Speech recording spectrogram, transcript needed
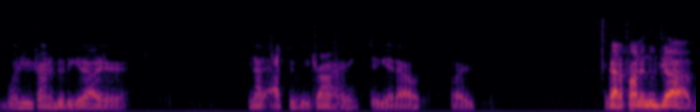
what are you trying to do to get out of here? You're not actively trying to get out. Like, I got to find a new job.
